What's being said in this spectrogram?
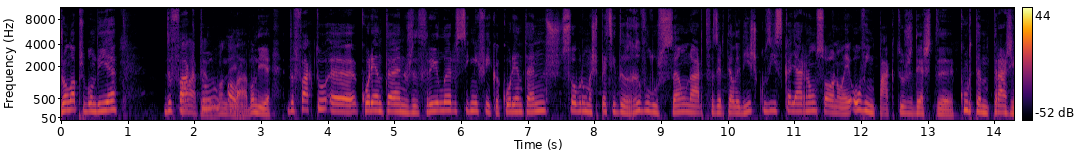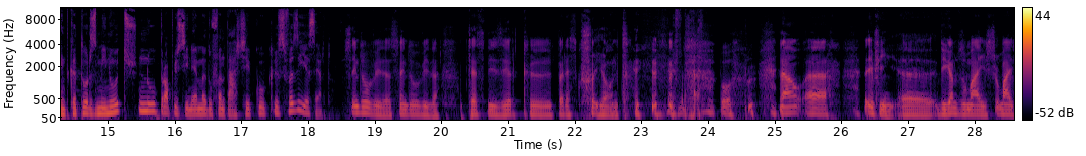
João Lopes, bom dia. De facto, olá, bom dia. olá, bom dia. De facto, uh, 40 anos de thriller significa 40 anos sobre uma espécie de revolução na arte de fazer telediscos e se calhar não só, não é? Houve impactos deste curta-metragem de 14 minutos no próprio cinema do Fantástico que se fazia, certo? Sem dúvida, sem dúvida. Apetece dizer que parece que foi ontem. É verdade. Não, uh, enfim, uh, digamos o mais, o mais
